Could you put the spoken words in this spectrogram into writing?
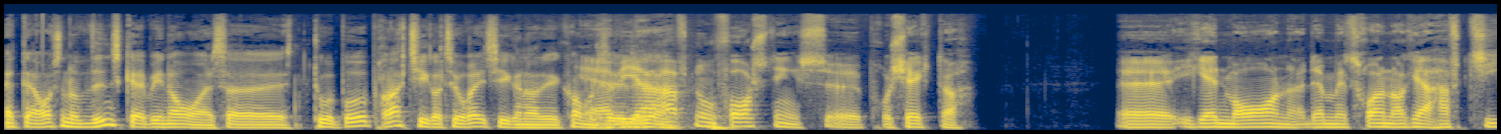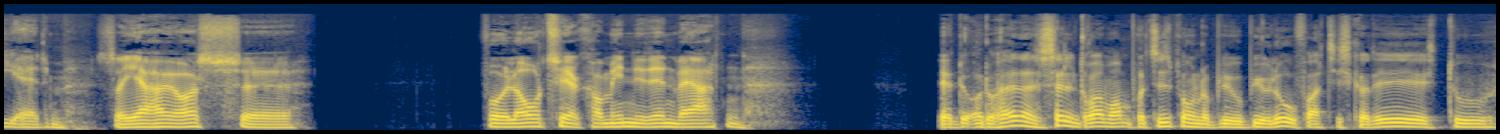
at der er også noget videnskab indover. Altså, du er både praktiker og teoretiker, når det kommer ja, til det vi har haft nogle forskningsprojekter øh, igen morgen, og dem, jeg tror nok, jeg har haft 10 af dem. Så jeg har jo også øh, fået lov til at komme ind i den verden. Ja, du, og du havde selv en drøm om på et tidspunkt at blive biolog, faktisk, og det du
